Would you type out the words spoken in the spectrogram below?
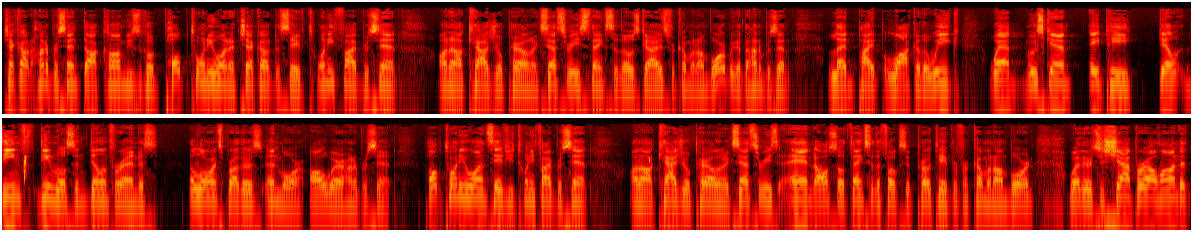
Check out 100%.com. Use the code PULP21 at checkout to save 25% on our casual apparel and accessories. Thanks to those guys for coming on board. We got the 100% lead pipe lock of the week. Webb, Musquin, AP, Dean, Dean Wilson, Dylan Ferrandis, the Lawrence brothers, and more all wear 100%. Pulp 21 saves you 25% on our casual apparel and accessories. And also thanks to the folks at Pro Taper for coming on board. Whether it's a Chaparral Honda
